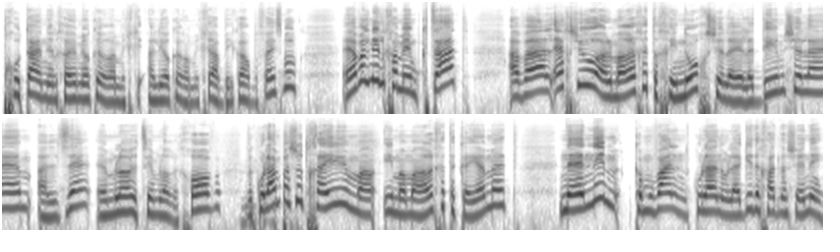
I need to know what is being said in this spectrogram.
פחותה הם נלחמים יוקר המח... על יוקר המחיה, בעיקר בפייסבוק, אבל נלחמים קצת, אבל איכשהו על מערכת החינוך של הילדים שלהם, על זה הם לא יוצאים לרחוב, וכולם פשוט חיים עם, ה... עם המערכת הקיימת. נהנים, כמובן, כולנו, להגיד אחד לשני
